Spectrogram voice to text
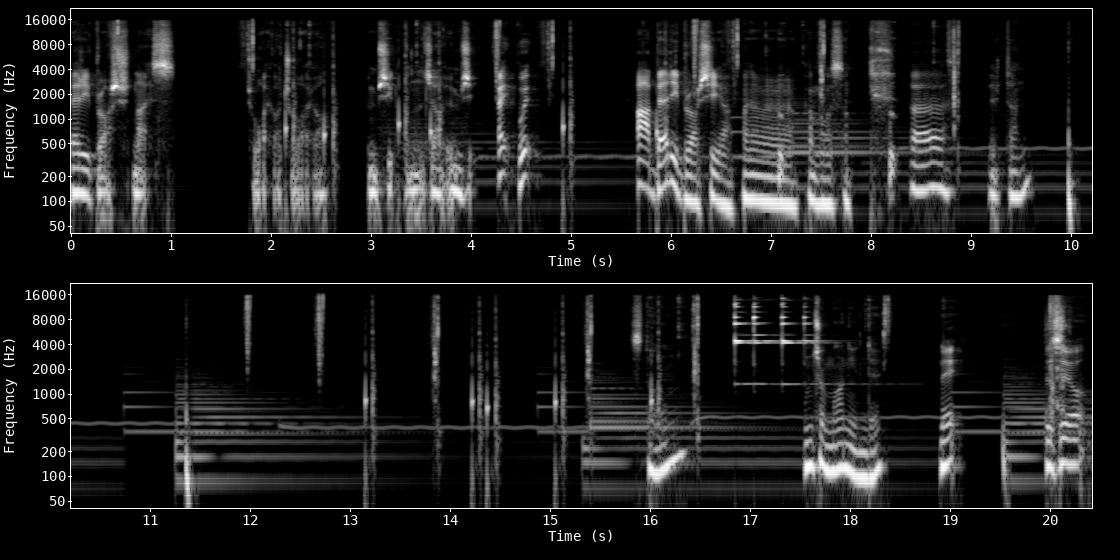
berry bush. Nice. 좋아요 좋아요. 음식 만들자 음식. 에이 왜? 아 berry bush야 아니야 까먹었어. 아 일단. Stone. 엄청 많이 있는데. 네. 드세요.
